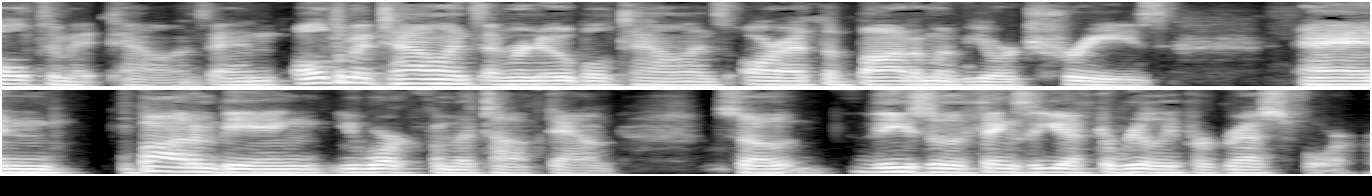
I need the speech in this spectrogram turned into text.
ultimate talents and ultimate talents and renewable talents are at the bottom of your trees. And bottom being you work from the top down. So these are the things that you have to really progress for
